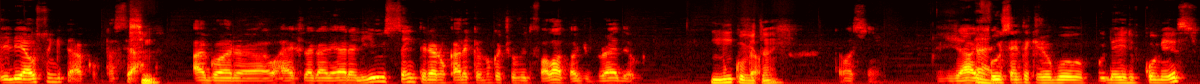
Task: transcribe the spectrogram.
ele é o swing tackle, tá certo. Sim. Agora, o resto da galera ali, o center era um cara que eu nunca tinha ouvido falar, o tal de Bradel. Nunca ouvi Então. também. Então, assim, já É. foi o center que jogou desde o começo,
